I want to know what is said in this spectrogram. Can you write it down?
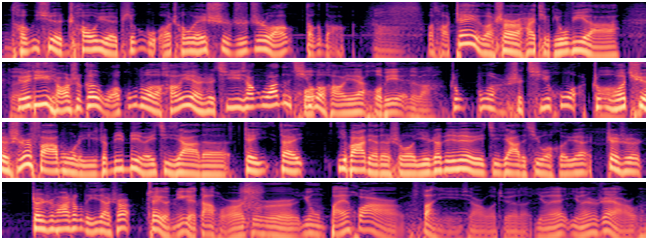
嗯腾讯超越苹果成为市值之王等等。哦，我操，这个事儿还挺牛逼的啊！因为第一条是跟我工作的行业是息息相关的期货行业，货币对吧？中不是期货，中国确实发布了以人民币为计价的这在一八年的时候以人民币为计价的期货合约，这是真实发生的一件事儿。这个你给大伙儿就是用白话翻译一下，我觉得，因为因为是这样，我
